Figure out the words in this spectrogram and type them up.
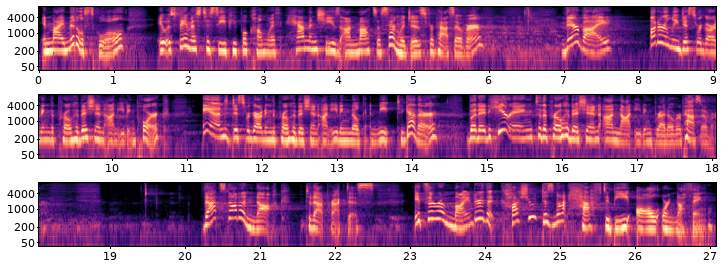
In my middle school, it was famous to see people come with ham and cheese on matzah sandwiches for Passover, thereby utterly disregarding the prohibition on eating pork and disregarding the prohibition on eating milk and meat together, but adhering to the prohibition on not eating bread over Passover. That's not a knock to that practice. It's a reminder that kashrut does not have to be all or nothing.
